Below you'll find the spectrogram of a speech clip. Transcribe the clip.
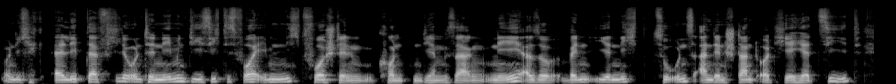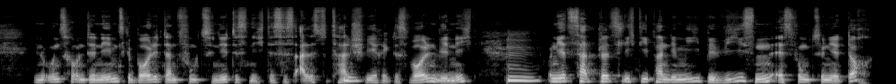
Und ich erlebe da viele Unternehmen, die sich das vorher eben nicht vorstellen konnten. Die haben gesagt, nee, also wenn ihr nicht zu uns an den Standort hierher zieht, in unsere Unternehmensgebäude, dann funktioniert es nicht. Das ist alles total mhm. schwierig. Das wollen wir nicht. Mhm. Und jetzt hat plötzlich die Pandemie bewiesen, es funktioniert doch.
